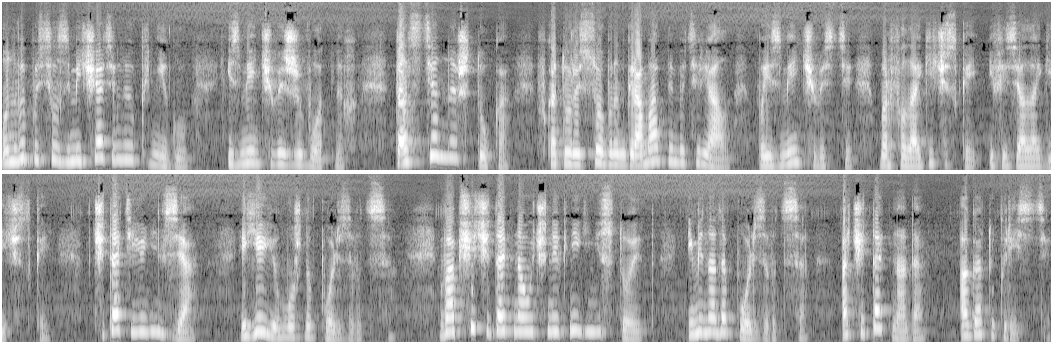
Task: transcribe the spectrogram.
он выпустил замечательную книгу «Изменчивость животных», толстенная штука, в которой собран громадный материал по изменчивости морфологической и физиологической. Читать ее нельзя, ею можно пользоваться. Вообще читать научные книги не стоит, ими надо пользоваться, а читать надо Агату Кристи.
